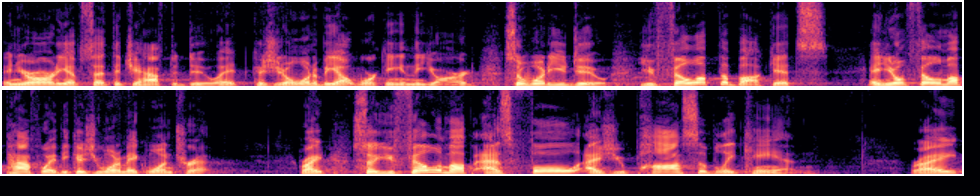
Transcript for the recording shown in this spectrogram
and you're already upset that you have to do it because you don't want to be out working in the yard. So, what do you do? You fill up the buckets and you don't fill them up halfway because you want to make one trip right? So you fill them up as full as you possibly can, right?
